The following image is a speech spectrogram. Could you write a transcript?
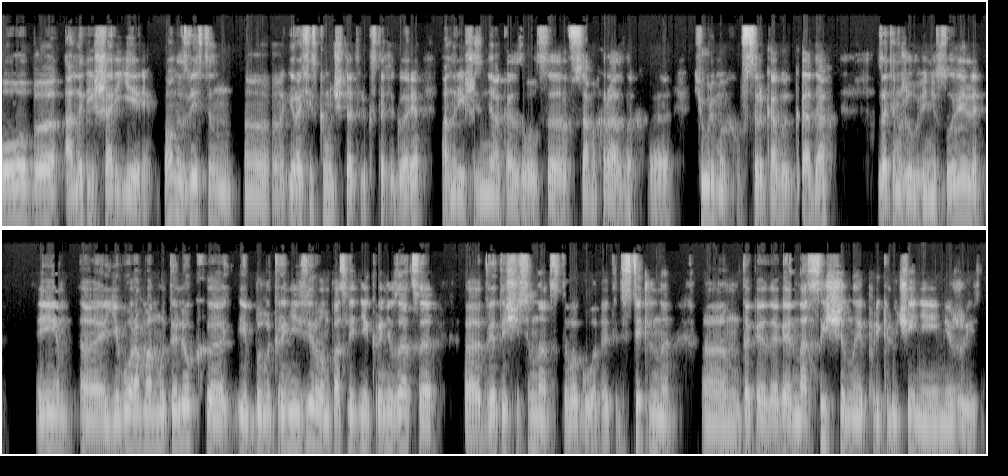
об Анри Шарьере. Он известен э, и российскому читателю, кстати говоря. Анри Шарьер оказывался в самых разных э, тюрьмах в 40-х годах, затем жил в Венесуэле. И э, его роман «Мотылек» э, и был экранизирован, последняя экранизация 2017 э, года. Это действительно э, такая, такая насыщенная приключениями жизнь.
